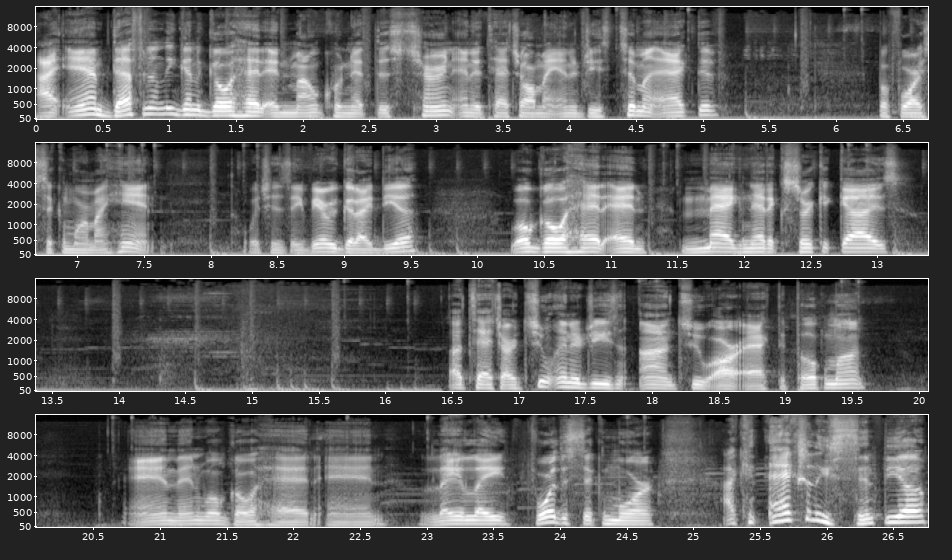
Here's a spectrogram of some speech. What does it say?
I am definitely going to go ahead and mount Coronet this turn and attach all my energies to my active before I Sycamore my hand, which is a very good idea. We'll go ahead and Magnetic Circuit, guys. Attach our two energies onto our active Pokemon. And then we'll go ahead and Lele for the Sycamore. I can actually Cynthia,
